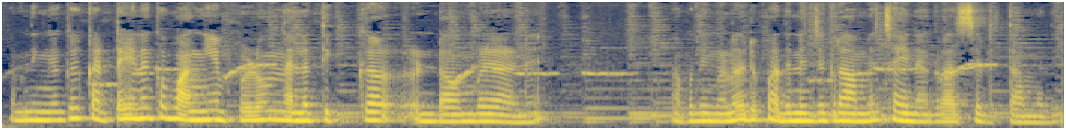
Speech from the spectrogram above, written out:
അപ്പം നിങ്ങൾക്ക് കട്ട് ചെയ്യാനൊക്കെ എപ്പോഴും നല്ല തിക്ക ഉണ്ടാകുമ്പോഴാണ് അപ്പോൾ നിങ്ങൾ ഒരു പതിനഞ്ച് ഗ്രാം ചൈന ഗ്ലാസ് എടുത്താൽ മതി.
